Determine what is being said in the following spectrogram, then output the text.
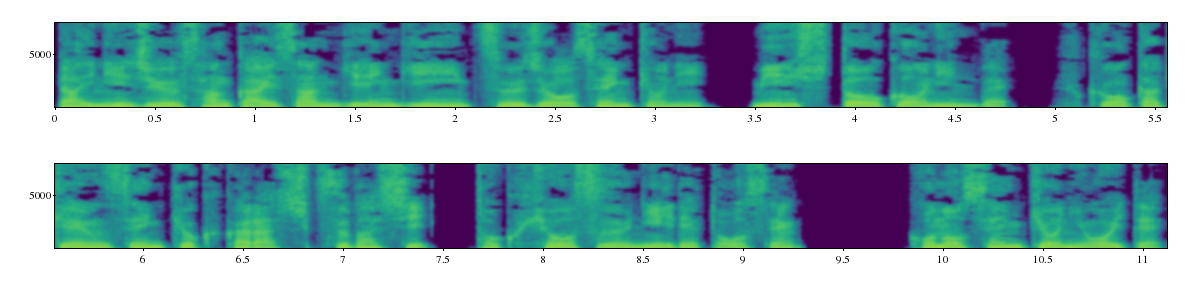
第23回参議院議員通常選挙に民主党公認で福岡県選挙区から出馬し、得票数2位で当選。この選挙において、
